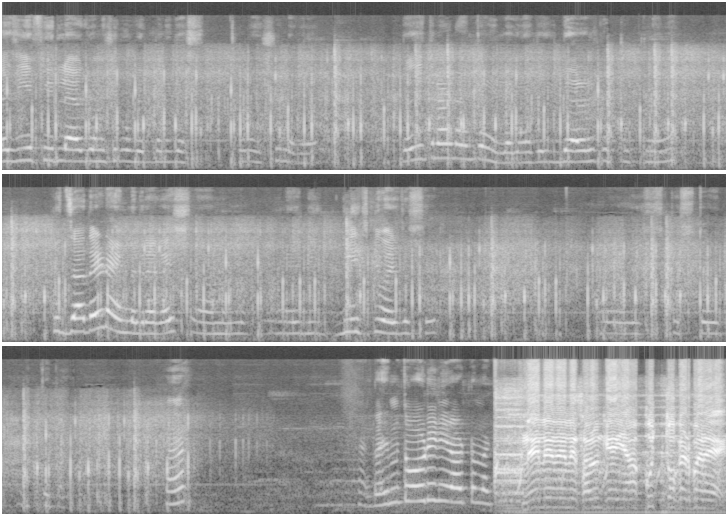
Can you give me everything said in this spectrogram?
ये फिर लैग होने थोड़ा इशू लग। रहा है इतना टाइम तो नहीं लगा। बैरल को टूटने में कुछ ज़्यादा ही टाइम लग रहा है गाइस मतलब मेरी ब्लीच की वजह से। तो हाँ? में तोड़ ही नहीं रहा ऑटोमेटिक नहीं नहीं नहीं नहीं के यहाँ कुछ तो गड़बड़ है।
